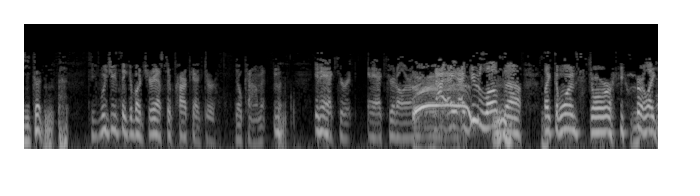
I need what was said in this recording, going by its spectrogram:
he couldn't. What'd you think about Jurassic Park actor? No comment. Hmm. Inaccurate, inaccurate all around. I, I, I do love the hmm. like the one story where like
